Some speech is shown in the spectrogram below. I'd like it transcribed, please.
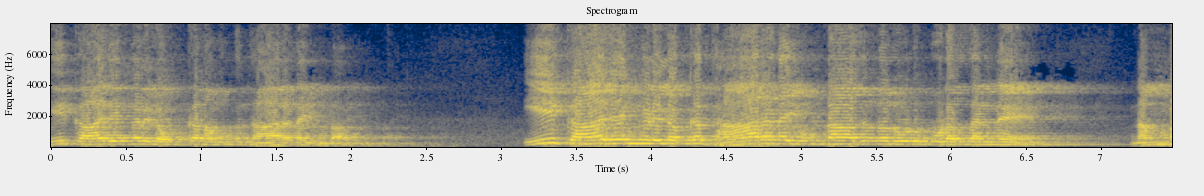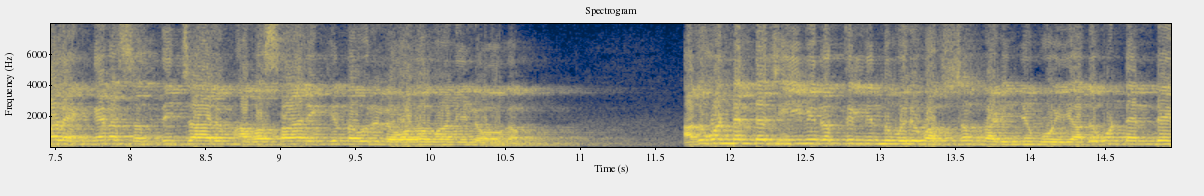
ഈ കാര്യങ്ങളിലൊക്കെ നമുക്ക് ധാരണയുണ്ടാകും. ഈ കാര്യങ്ങളിലൊക്കെ ധാരണയുണ്ടാകുന്നതോടുകൂടെ തന്നെ നമ്മൾ എങ്ങനെ ശ്രദ്ധിച്ചാലും അവസാനിക്കുന്ന ഒരു ലോകമാണ് ഈ ലോകം. അതുകൊണ്ട് എന്റെ ജീവിതത്തിൽ നിന്ന് ഒരു വർഷം കഴിഞ്ഞുപോയി അതുകൊണ്ട് എന്റെ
